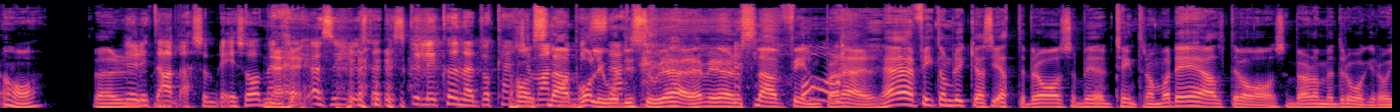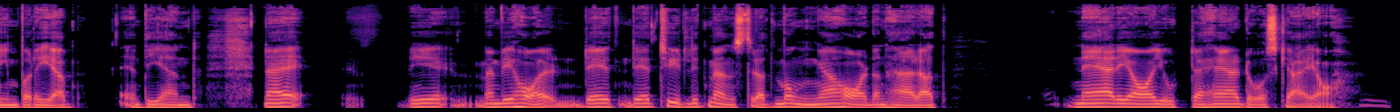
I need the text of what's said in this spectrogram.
Ja, för... Nu är det inte alla som blir så, men Nej. alltså just att det skulle kunna, då kanske en man snabb har missat. Hollywood-historia här. Vi gör en snabb film på den här. Här fick de lyckas jättebra, så tänkte de vad det allt det var, så började de med droger och in på rehab. The end. Nej, vi, men vi har, det, det är ett tydligt mönster att många har den här att när jag har gjort det här, då ska jag. Mm.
